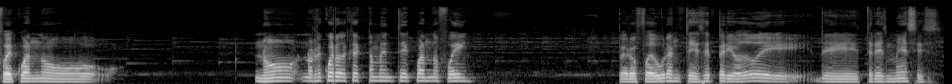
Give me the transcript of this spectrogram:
fue cuando... No, no recuerdo exactamente cuándo fue, pero fue durante ese periodo de, de tres meses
